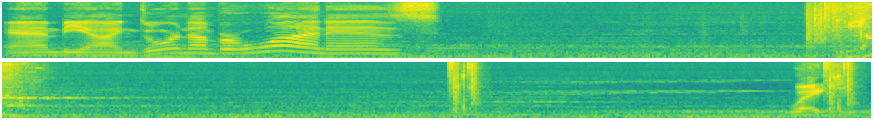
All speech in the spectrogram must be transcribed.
And behind door number one is... Wait!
